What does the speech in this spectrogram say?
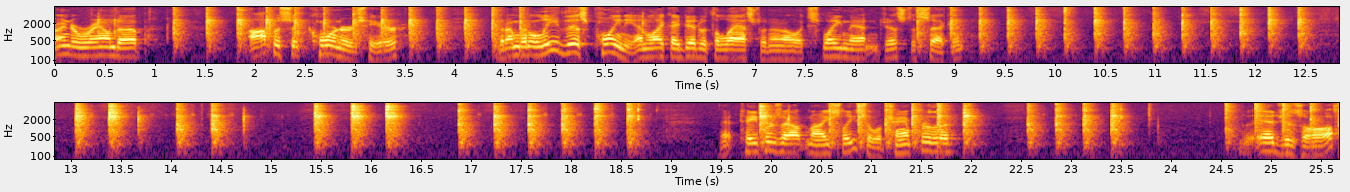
Trying to round up opposite corners here. But I'm going to leave this pointy, unlike I did with the last one, and I'll explain that in just a second. That tapers out nicely, so we'll chamfer the, the edges off.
